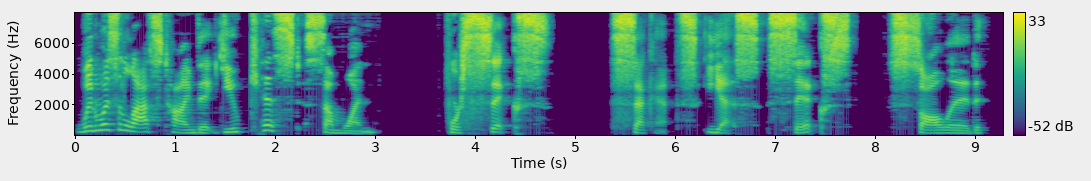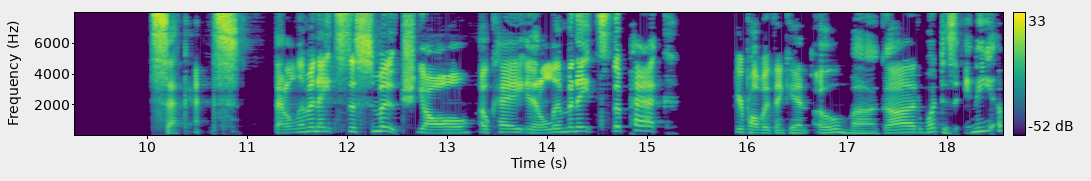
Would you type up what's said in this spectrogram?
When was the last time that you kissed someone for six seconds? Yes, six solid seconds. That eliminates the smooch, y'all. Okay. It eliminates the peck. You're probably thinking, oh my God, what does any of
